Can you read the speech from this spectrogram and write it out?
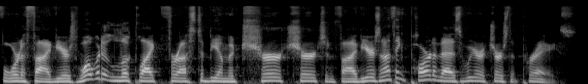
four to five years. What would it look like for us to be a mature church in five years? And I think part of that is we are a church that prays.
